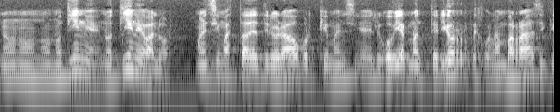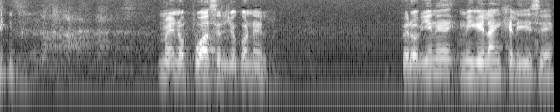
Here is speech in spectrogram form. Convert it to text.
no, no, no, no, tiene, no tiene valor. Más encima está deteriorado porque el gobierno anterior dejó la embarrada, así que menos puedo hacer yo con él. Pero viene Miguel Ángel y dice,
